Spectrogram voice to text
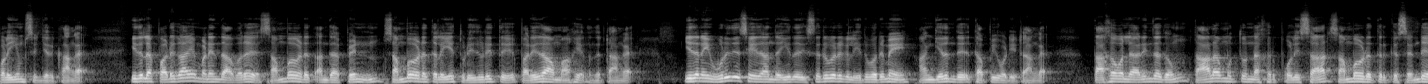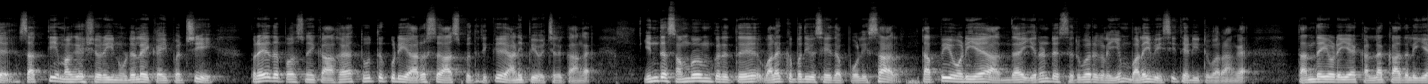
கொலையும் செஞ்சுருக்காங்க. இதில் படுகாயமடைந்த அவர் சம்பவ இட அந்த பெண் சம்பவ இடத்திலேயே துடிதுடித்து பரிதாபமாக இறந்துட்டாங்க. இதனை உறுதி செய்த அந்த இரு சிறுவர்கள் இருவருமே அங்கிருந்து தப்பி ஓடிட்டாங்க. தகவல் அறிந்ததும் தாளமுத்து நகர் போலீசார் சம்பவ இடத்திற்கு சென்று சக்தி மகேஸ்வரியின் உடலை கைப்பற்றி பிரேத பரிசோதனைக்காக தூத்துக்குடி அரசு ஆஸ்பத்திரிக்கு அனுப்பி வச்சிருக்காங்க. இந்த சம்பவம் குறித்து வழக்கு பதிவு செய்த போலீசார் தப்பி ஓடிய அந்த இரண்டு சிறுவர்களையும் வலைவீசி தேடிட்டு வராங்க. தந்தையுடைய கள்ளக்காதலிய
